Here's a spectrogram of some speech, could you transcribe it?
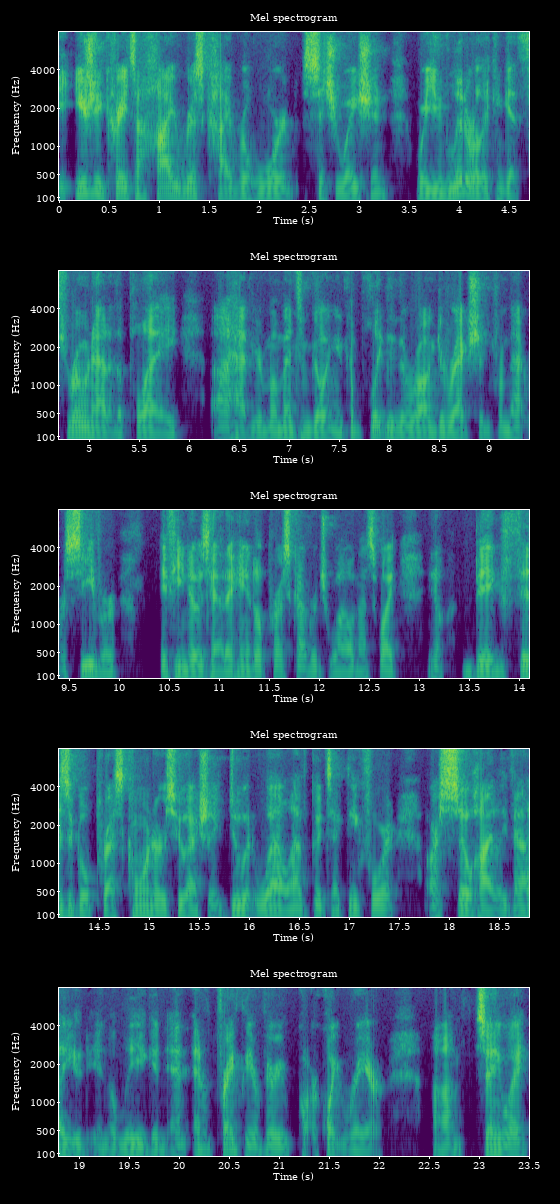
it usually creates a high risk high reward situation where you literally can get thrown out of the play uh, have your momentum going in completely the wrong direction from that receiver if he knows how to handle press coverage well. And that's why, you know, big physical press corners who actually do it well, have good technique for it, are so highly valued in the league and and and frankly are very are quite rare. Um, so anyway,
